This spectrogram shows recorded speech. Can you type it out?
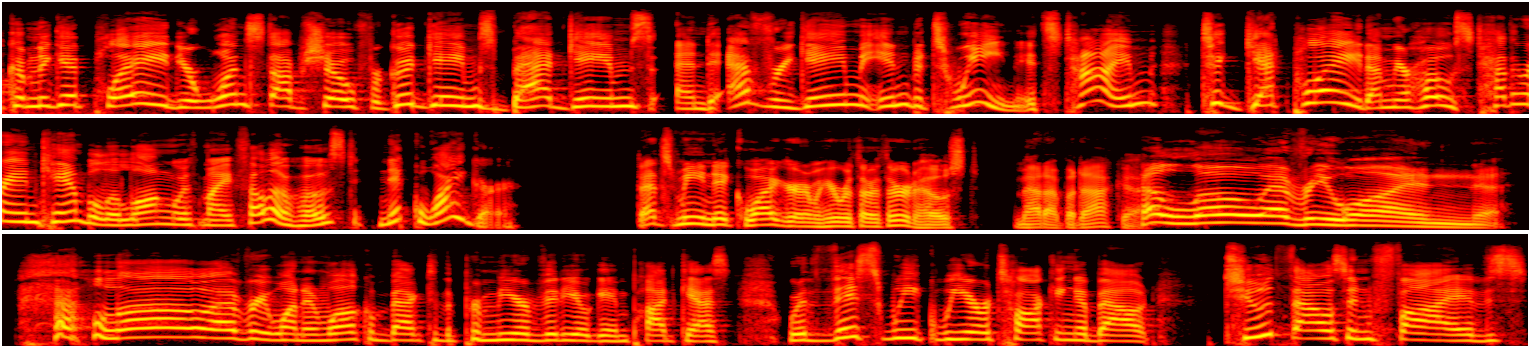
Welcome to Get Played, your one stop show for good games, bad games, and every game in between. It's time to Get Played. I'm your host, Heather Ann Campbell, along with my fellow host, Nick Weiger. That's me, Nick Weiger. I'm here with our third host, Matt Apodaca. Hello, everyone. Hello, everyone, and welcome back to the Premier Video Game Podcast, where this week we are talking about 2005's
